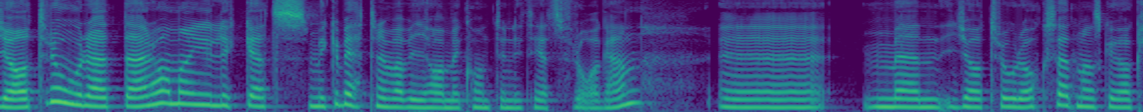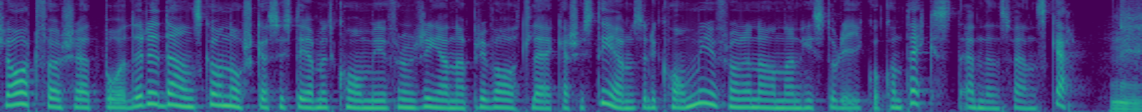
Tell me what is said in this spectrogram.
jag tror att där har man ju lyckats mycket bättre än vad vi har med kontinuitetsfrågan. Men jag tror också att man ska ha klart för sig att både det danska och norska systemet kommer ju från rena privatläkarsystem. Så det kommer ju från en annan historik och kontext än den svenska. Mm.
